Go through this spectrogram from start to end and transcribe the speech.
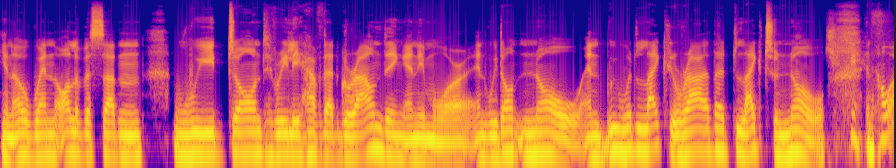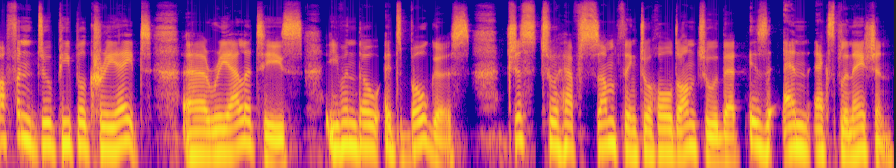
You know, when all of a sudden we don't really have that grounding anymore, and we don't know, and we would like rather like to know. and how often do people create uh, realities, even though it's bogus, just to have something to hold on to that is an explanation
